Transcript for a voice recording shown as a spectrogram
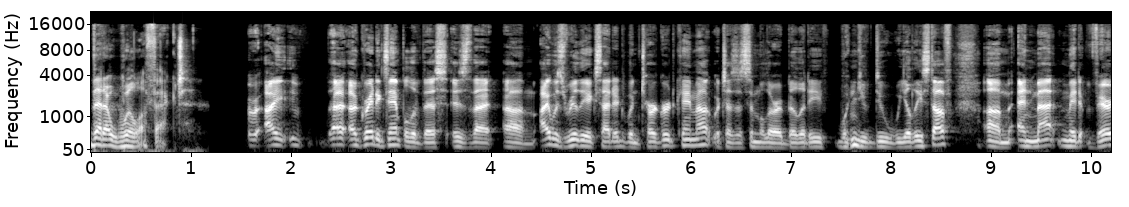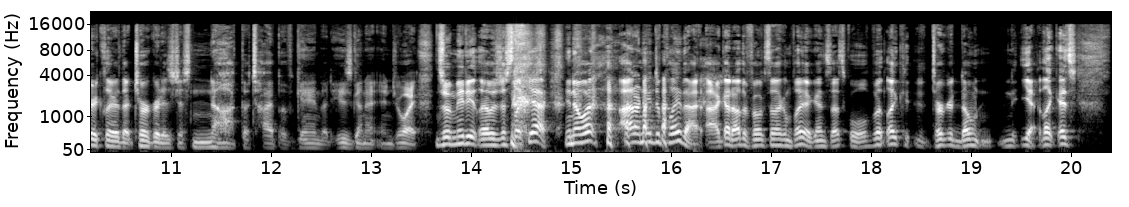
that it will affect. I a great example of this is that um, I was really excited when Tergrid came out, which has a similar ability when you do wheelie stuff. Um, and Matt made it very clear that Tergrid is just not the type of game that he's going to enjoy. So immediately I was just like, yeah, you know what? I don't need to play that. I got other folks that I can play against. That's cool. But like Tergrid don't, yeah, like it's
